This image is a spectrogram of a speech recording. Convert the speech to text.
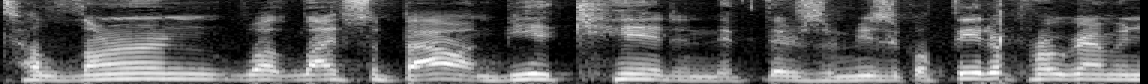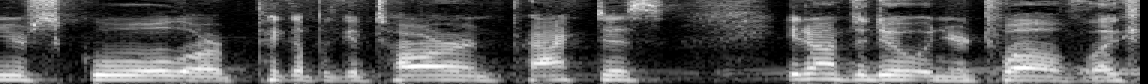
to learn what life's about and be a kid. And if there's a musical theater program in your school or pick up a guitar and practice, you don't have to do it when you're 12. Like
